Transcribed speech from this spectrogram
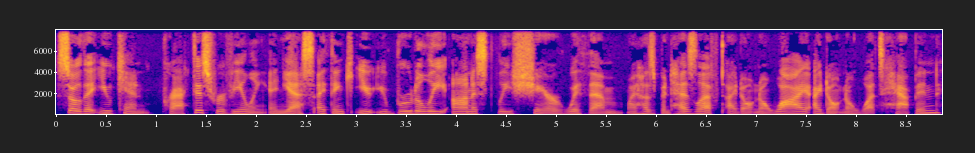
so that you can practice revealing. And yes, I think you you brutally honestly share with them. My husband has left. I don't know why. I don't know what's happened.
